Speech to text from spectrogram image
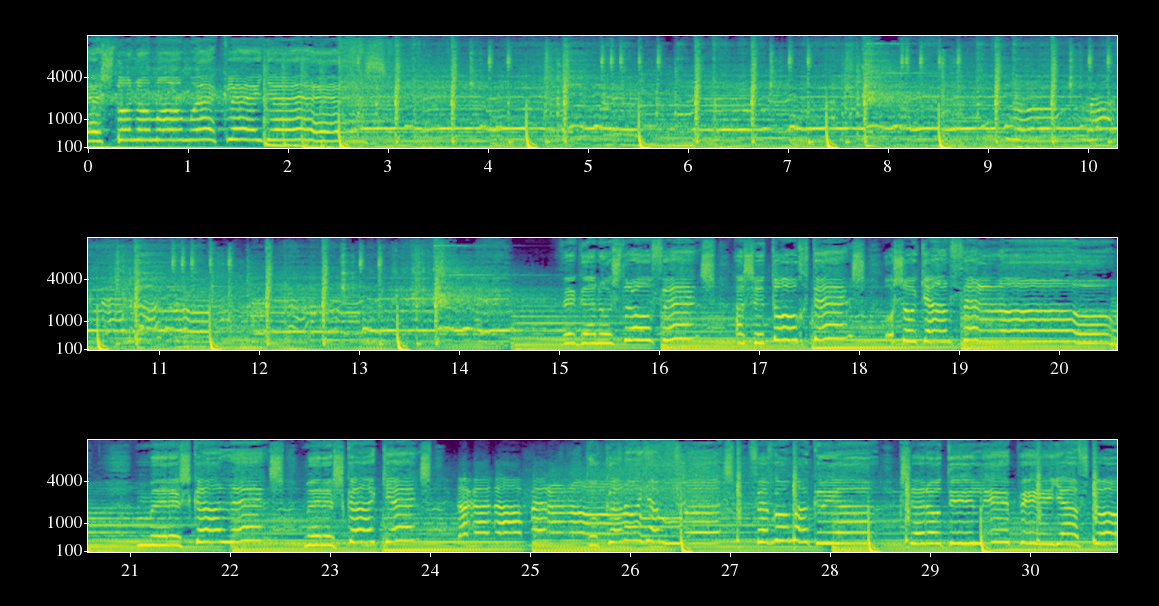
Και στο νόμο μου εκλέγες. Δεν κάνω στροφές, άσε το χτες Όσο κι αν θέλω. Μέρες καλές, μέρες κακές Τα καταφέρνω. Το κάνω για μας, φεύγω μακριά Ξέρω τι λείπει γι' αυτό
